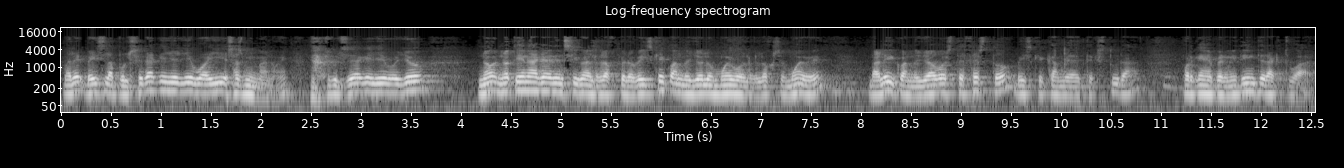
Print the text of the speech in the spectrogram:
¿vale? ¿Veis? La pulsera que yo llevo ahí, esa es mi mano, ¿eh? La pulsera que llevo yo no, no tiene nada que ver en sí con el reloj, pero veis que cuando yo lo muevo el reloj se mueve, ¿vale? Y cuando yo hago este gesto, veis que cambia de textura, porque me permite interactuar,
